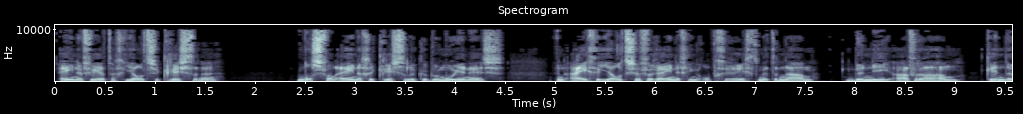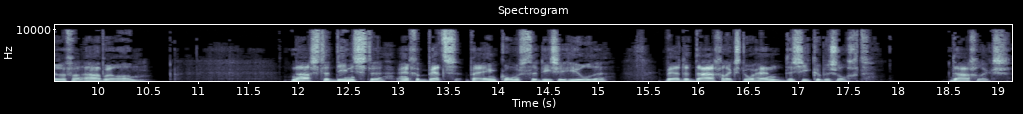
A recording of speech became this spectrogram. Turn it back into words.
41 Joodse christenen, los van enige christelijke bemoeienis, een eigen Joodse vereniging opgericht met de naam Beni Avraham, kinderen van Abraham. Naast de diensten en gebedsbijeenkomsten die ze hielden, werden dagelijks door hen de zieken bezocht. Dagelijks.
